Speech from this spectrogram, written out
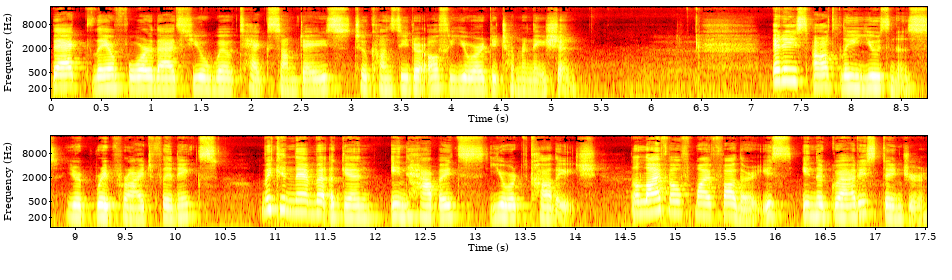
beg therefore that you will take some days to consider of your determination. It is utterly useless, replied Felix. We can never again inhabit your cottage. The life of my father is in the greatest danger,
